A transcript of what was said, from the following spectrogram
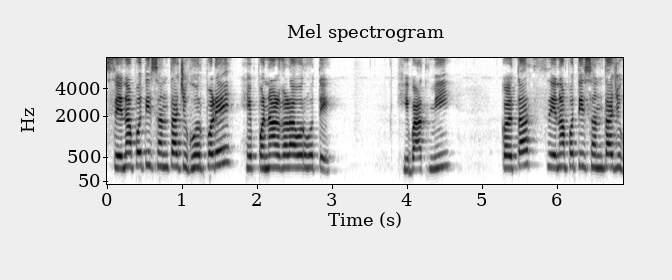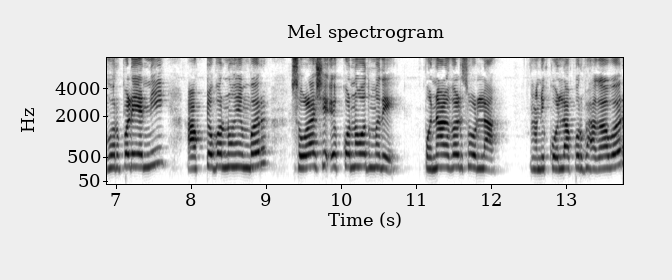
सेनापती संताजी घोरपडे हे पन्हाळगडावर होते. ही बातमी कळताच सेनापती संताजी घोरपडे यांनी ऑक्टोबर नोव्हेंबर सोळाशे एकोणनव्वदमध्ये पन्हाळगड सोडला आणि कोल्हापूर भागावर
